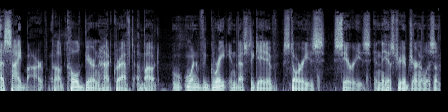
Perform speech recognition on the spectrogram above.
a sidebar called Cold Beer and Hot Graft about one of the great investigative stories series in the history of journalism.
